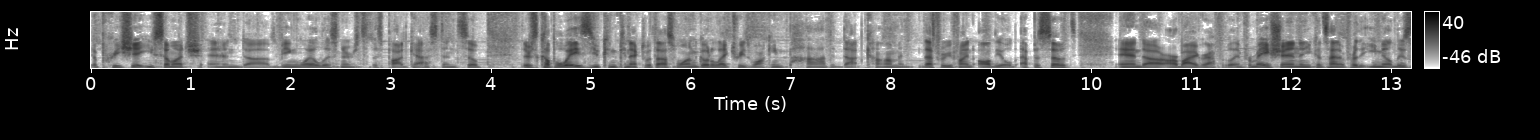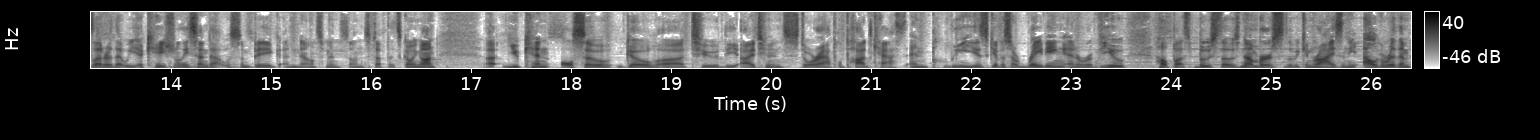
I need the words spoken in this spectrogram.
appreciate you so much and uh, being loyal listeners to this podcast. And so there's a couple ways you can connect with us. One, go to liketreeswalkingpod.com, and that's where you find all the old episodes and uh, our biographical information. And you can sign up for the email newsletter that we occasionally send out with some big announcements on stuff that's going on. Uh, you can also go uh, to the iTunes Store, Apple Podcasts, and please give us a rating and a review. Help us boost those numbers so that we can rise in the algorithm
